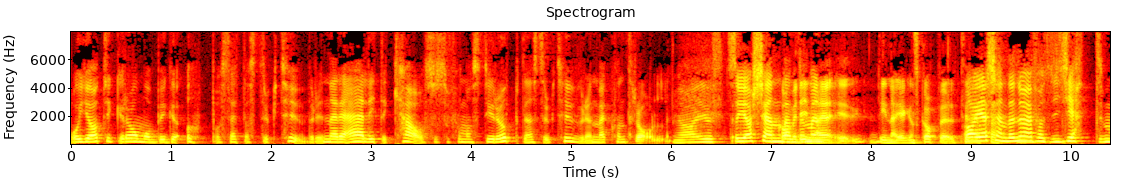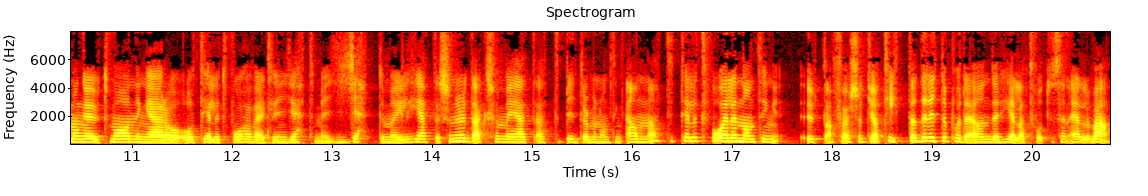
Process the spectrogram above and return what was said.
Och jag tycker om att bygga upp och sätta struktur. När det är lite kaos så får man styra upp den strukturen med kontroll. Ja, just. Så jag kände Kommer att... dina, men- dina egenskaper Ja, jag kände nu har jag fått jättemånga utmaningar och, och Tele2 har verkligen gett mig jättemöjligheter. Så nu är det dags för mig att, att bidra med någonting annat till Tele2 eller någonting utanför. Så jag tittade lite på det under hela 2011.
